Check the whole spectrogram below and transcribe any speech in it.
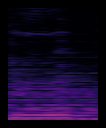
to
